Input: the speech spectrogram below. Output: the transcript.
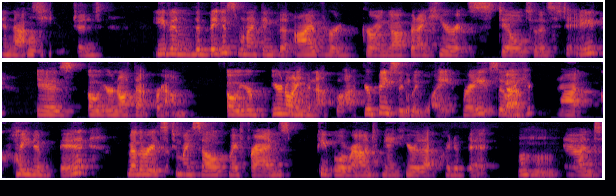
And that's And even the biggest one I think that I've heard growing up, and I hear it still to this day, is, oh, you're not that brown oh you're you're not even that black you're basically white right so yeah. i hear that quite a bit whether it's to myself my friends people around me i hear that quite a bit mm-hmm. and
